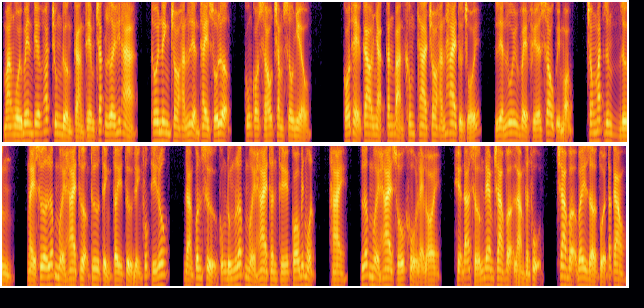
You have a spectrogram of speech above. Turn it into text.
Mà ngồi bên kia hoắc trung đường càng thêm chắc lơi hít hà, thôi ninh cho hắn liền thay số lượng, cũng có sáu trăm sâu nhiều. Có thể cao nhạc căn bản không tha cho hắn hai từ chối, liền lui về phía sau quỷ mọt trong mắt rừng rừng ngày xưa lớp mười hai thượng thư tỉnh tây tử đỉnh phúc thí lúc, đảng quân sử cũng đúng lớp mười hai thân thế có biết một, hai, lớp mười hai số khổ lẻ loi, hiện đã sớm đem cha vợ làm thân phụ, cha vợ bây giờ tuổi tác cao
